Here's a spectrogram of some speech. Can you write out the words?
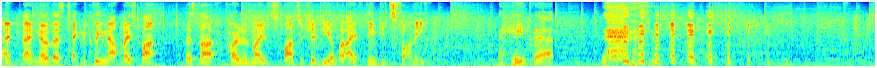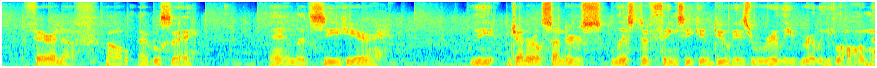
I, I know that's technically not my spon. That's not part of my sponsorship deal, but I think it's funny. I hate that. Fair enough, I'll, I will say. And let's see here. The General Sunder's list of things he can do is really, really long.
